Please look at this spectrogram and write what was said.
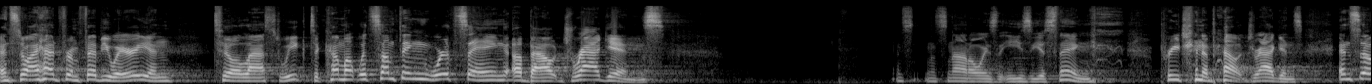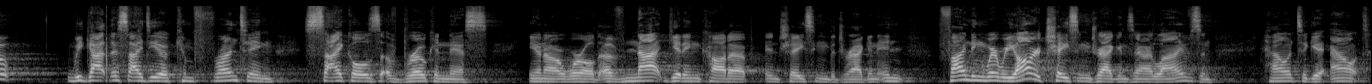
And so I had from February until last week to come up with something worth saying about dragons. It's, it's not always the easiest thing, preaching about dragons. And so we got this idea of confronting cycles of brokenness in our world, of not getting caught up in chasing the dragon, and finding where we are chasing dragons in our lives and how to get out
